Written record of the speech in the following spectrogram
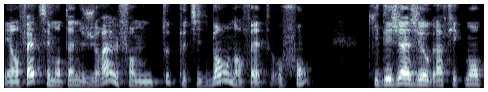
Et en fait, ces montagnes du Jura, elles forment une toute petite bande, en fait, au fond, qui déjà géographiquement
